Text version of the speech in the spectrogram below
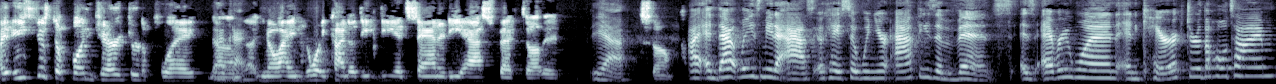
he's just a fun character to play. Um, Okay. You know I enjoy kind of the, the insanity aspect of it. yeah. So I, and that leads me to ask okay, so when you're at these events, is everyone in character the whole time?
